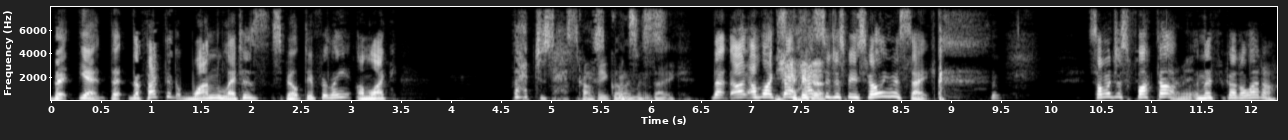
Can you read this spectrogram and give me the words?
but yeah, the the fact that one letter's spelt differently, I'm like, that just has to Can't be a spelling mistake. That I, I'm like, that has to just be a spelling mistake. Someone just fucked up I mean- and they forgot a letter.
